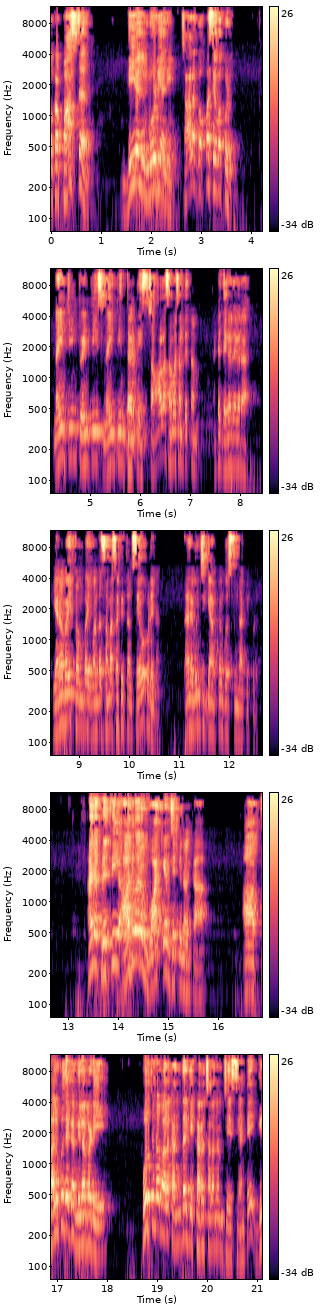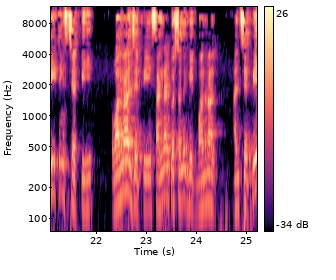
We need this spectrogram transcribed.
ఒక పాస్టర్ డిఎల్ మూడి అని చాలా గొప్ప సేవకుడు. నైన్టీన్ ట్వంటీస్ నైన్టీన్ థర్టీస్ చాలా సంవత్సరాల క్రితం అంటే దగ్గర దగ్గర ఎనభై తొంభై వంద సంవత్సరాల క్రితం సేవకుడిన. ఆయన గురించి జ్ఞాపకంకి వస్తుంది నాకు ఇప్పుడు. ఆయన ప్రతి ఆదివారం వాక్యం చెప్పినాక ఆ తలుపు దగ్గర నిలబడి పోతున్న వాళ్ళకి అందరికీ కరచలనం చేసి అంటే గ్రీటింగ్స్ చెప్పి వందనాలు చెప్పి సంఘానికి వస్తుంది మీకు వందనాలు అని చెప్పి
